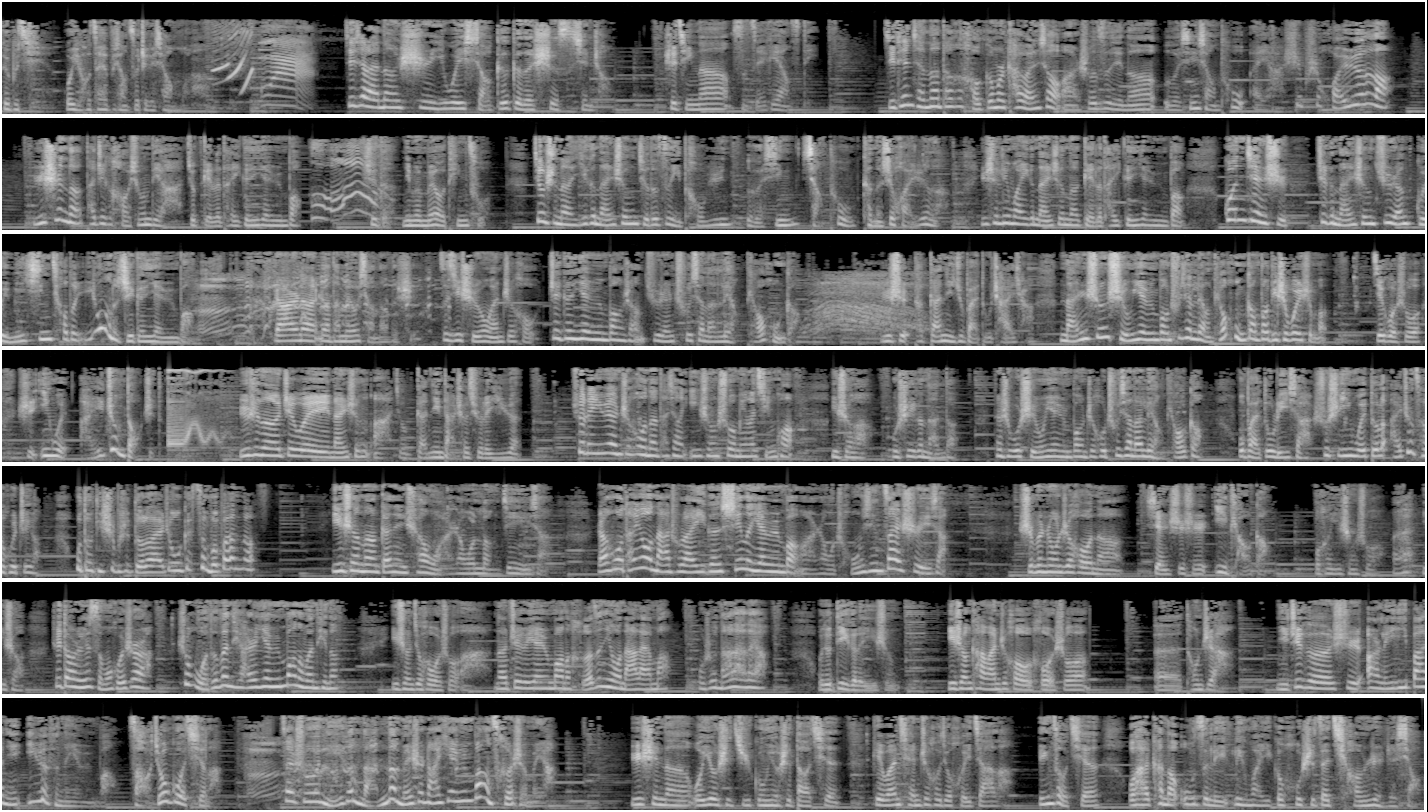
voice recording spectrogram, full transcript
对不起，我以后再也不想做这个项目了。接下来呢，是一位小哥哥的社死现场。事情呢是这个样子的：几天前呢，他和好哥们儿开玩笑啊，说自己呢恶心想吐，哎呀，是不是怀孕了？于是呢，他这个好兄弟啊，就给了他一根验孕棒。是的，你们没有听错。就是呢，一个男生觉得自己头晕、恶心、想吐，可能是怀孕了。于是另外一个男生呢，给了他一根验孕棒。关键是这个男生居然鬼迷心窍的用了这根验孕棒。然而呢，让他没有想到的是，自己使用完之后，这根验孕棒上居然出现了两条红杠。于是他赶紧去百度查一查，男生使用验孕棒出现两条红杠到底是为什么？结果说是因为癌症导致的。于是呢，这位男生啊，就赶紧打车去了医院。去了医院之后呢，他向医生说明了情况。医生啊，我是一个男的，但是我使用验孕棒之后出现了两条杠。我百度了一下，说是因为得了癌症才会这样。我到底是不是得了癌症？我该怎么办呢？医生呢，赶紧劝我，让我冷静一下。然后他又拿出来一根新的验孕棒啊，让我重新再试一下。十分钟之后呢，显示是一条杠。我和医生说：“哎，医生，这到底是怎么回事啊？是我的问题还是验孕棒的问题呢？”医生就和我说：“啊，那这个验孕棒的盒子你有拿来吗？”我说拿来了呀，我就递给了医生。医生看完之后和我说：“呃，同志啊，你这个是二零一八年一月份的验孕棒，早就过期了。再说你一个男的，没事拿验孕棒测什么呀？”于是呢，我又是鞠躬又是道歉，给完钱之后就回家了。临走前，我还看到屋子里另外一个护士在强忍着笑。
